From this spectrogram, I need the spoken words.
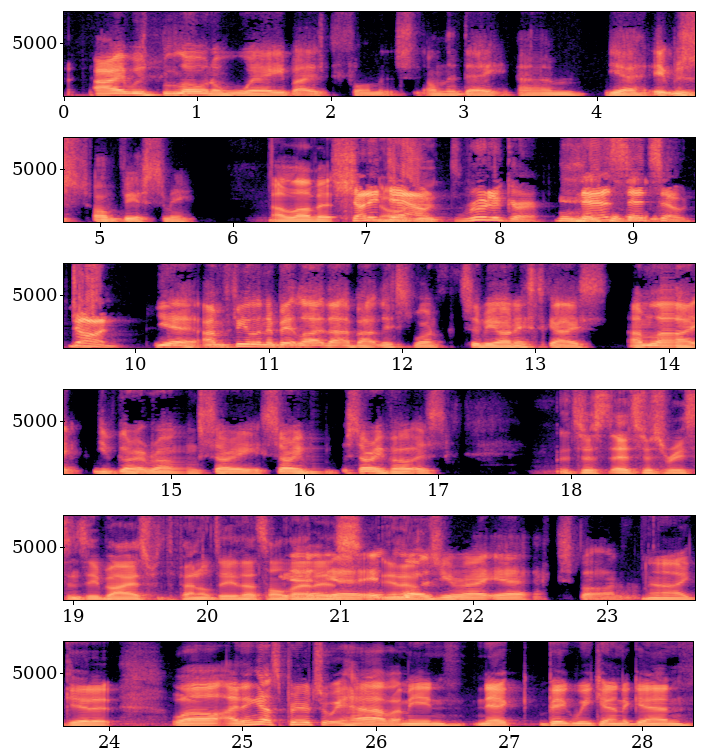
I was blown away by his performance on the day. Um, yeah, it was obvious to me. I love it. Shut it No, down, it's- Rudiger. Naz said so. Done. Yeah, I'm feeling a bit like that about this one, to be honest, guys. I'm like, you've got it wrong. Sorry, sorry, sorry, voters. It's just it's just recency bias with the penalty. That's all yeah, that is. yeah, it you know? was. You're right. Yeah, spot on. No, I get it. Well, I think that's pretty much what we have. I mean, Nick, big weekend again.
